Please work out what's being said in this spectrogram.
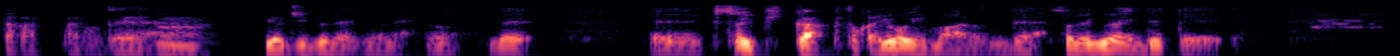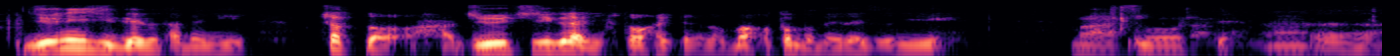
たかったので、うん。4時ぐらいにはね。うん。で、えーそういうピックアップとか用意もあるんで、それぐらいに出て、12時に出るために、ちょっとは11時ぐらいに布団入ったけど、まあ、ほとんど寝れずに、まあ、そうだろうん。そ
